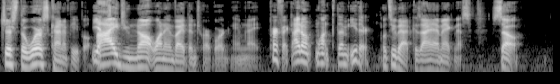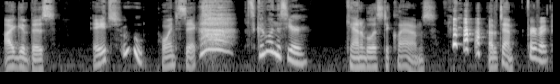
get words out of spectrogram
just the worst kind of people. Yeah. I do not want to invite them to our board game night. Perfect. I don't want them either. Well, too bad because I am Agnes. So I give this eight point six that's a good one this year. cannibalistic clams out of ten. Perfect.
